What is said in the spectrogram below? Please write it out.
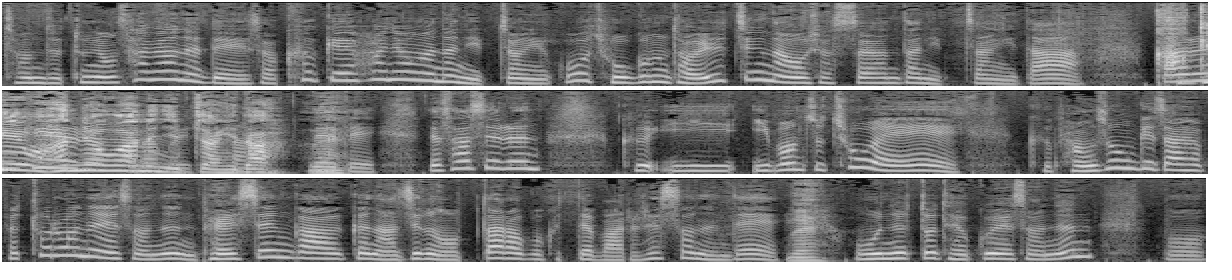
전 대통령 사면에 대해서 크게 환영하는 입장이고 조금 더 일찍 나오셨어야 한다는 입장이다. 크게 환영하는 입장이다. 네. 네 네. 근데 사실은 그 이 이번 주 초에 그 방송기자협회 토론회에서는 뵐 생각은 아직은 없다라고 그때 말을 했었는데 네. 오늘 또 대구에서는 뭐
